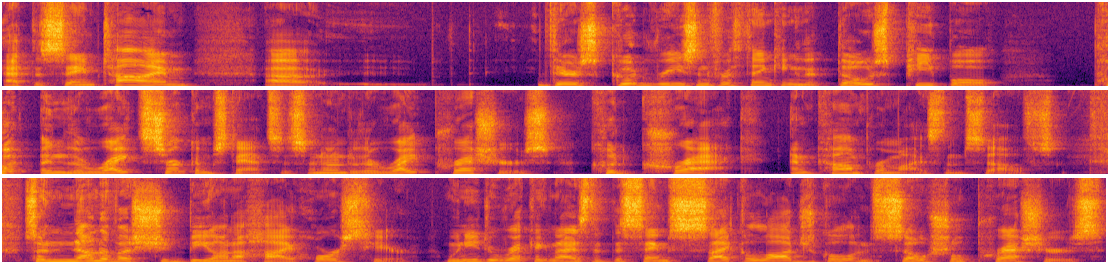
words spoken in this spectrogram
at the same time, uh, there's good reason for thinking that those people put in the right circumstances and under the right pressures could crack and compromise themselves. So none of us should be on a high horse here. We need to recognize that the same psychological and social pressures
